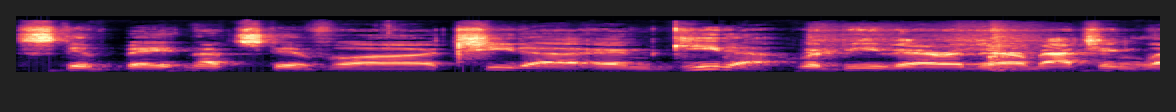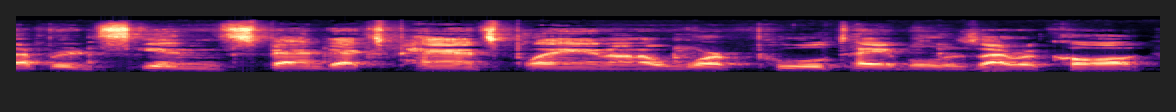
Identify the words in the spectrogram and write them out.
Stiv Bait, not Stiv, uh, Cheetah and Gita would be there in their matching leopard skin spandex pants playing on a warped pool table, as I recall.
